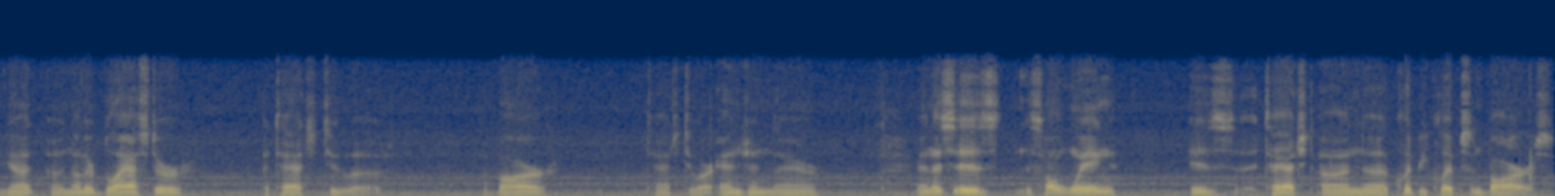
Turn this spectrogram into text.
We got another blaster attached to a, a bar attached to our engine there. And this is this whole wing is attached on uh, clippy clips and bars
